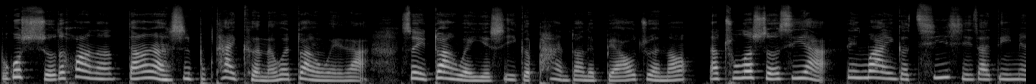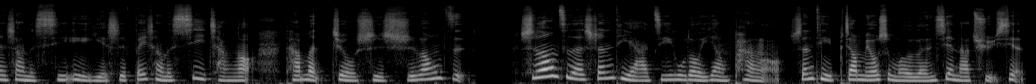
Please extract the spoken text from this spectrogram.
不过蛇的话呢，当然是不太可能会断尾啦，所以断尾也是一个判断的标准哦。那除了蛇蜥啊，另外一个栖息在地面上的蜥蜴也是非常的细长哦，它们就是石龙子。石龙子的身体啊，几乎都一样胖哦，身体比较没有什么棱线啊曲线，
